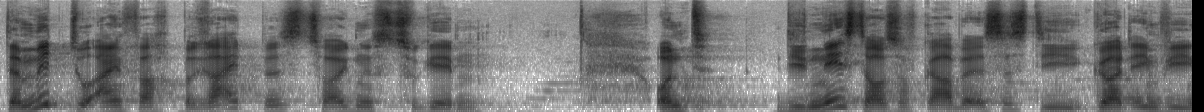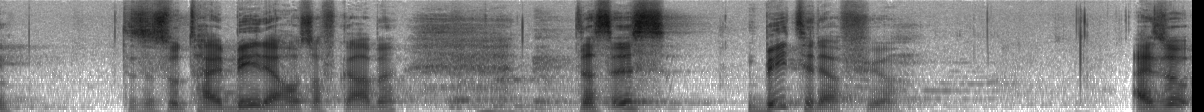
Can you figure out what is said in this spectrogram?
damit du einfach bereit bist, Zeugnis zu geben. Und die nächste Hausaufgabe ist es, die gehört irgendwie, das ist so Teil B der Hausaufgabe, das ist, bete dafür. Also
